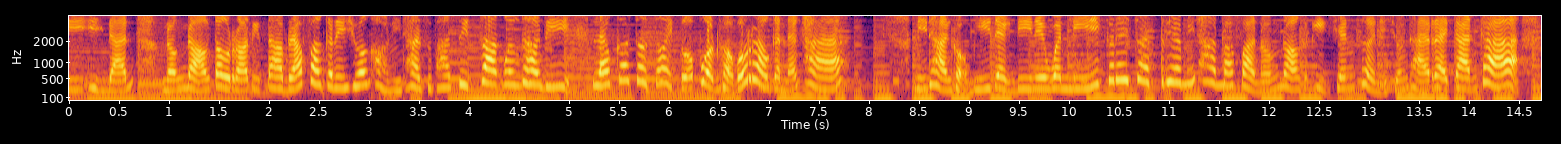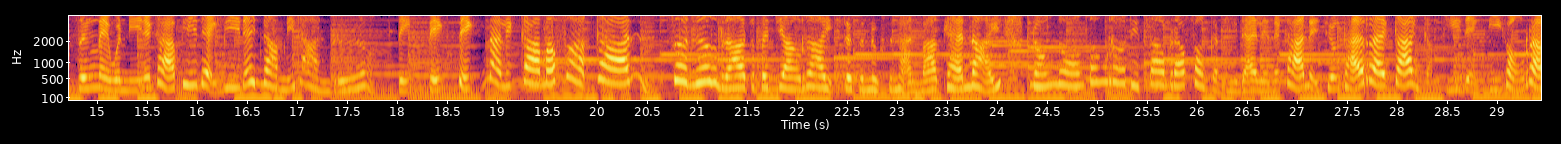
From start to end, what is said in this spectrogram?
ดีอีกนั้น น้องๆต้องรอติดตามรับฟังกันในช่วงของนิทานสุภาษิตจากลุงทองดี แล้วก็เจ้าจ้อยตัวป่วนของพวกเรากันนะคะ นิทานของพี่เด็กดีในวันนี้ก็ได้จัดเตรียมนิทานมาฝากน้องๆกันอีกเช่นเคยในช่วงท้ายรายการค่ะ ซึ่งในวันนี้นะคะ พี่เด็กดีได้นำนิทานเรื่องติ๊กติ๊กติ๊กนาฬิกามาฝากกัน ส่วนเรื่องราวจะเป็นอย่างไรจะสนุกสนานมากแค่ไหน น้องๆต้องรอติดตามรับฟังกันให้ได้เลยนะคะ ในช่วงท้ายรายการกับพี่เด็กดีของเรา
